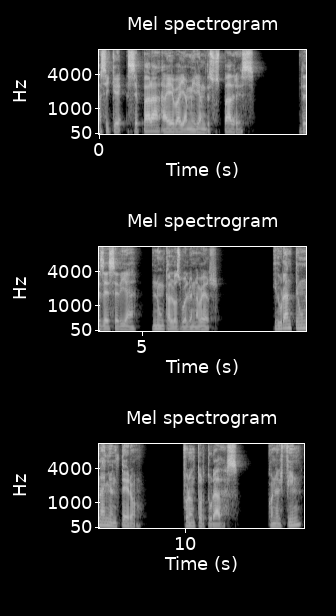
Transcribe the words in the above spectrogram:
Así que separa a Eva y a Miriam de sus padres. Desde ese día nunca los vuelven a ver. Y durante un año entero fueron torturadas con el fin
